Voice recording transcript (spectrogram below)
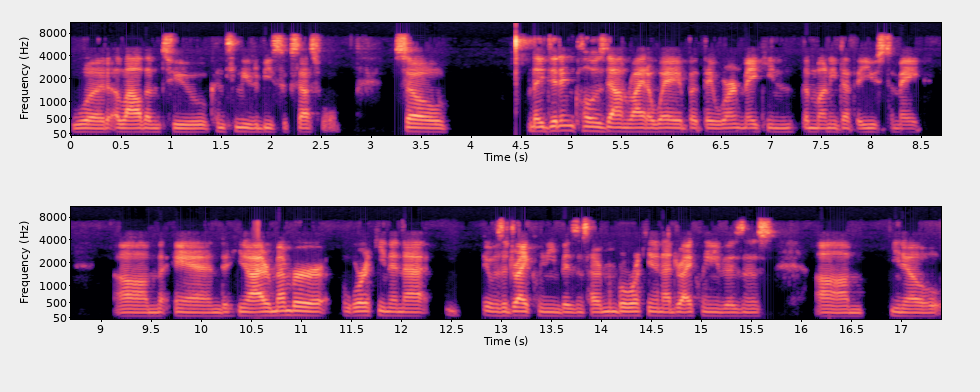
would allow them to continue to be successful. So they didn't close down right away but they weren't making the money that they used to make. Um, and you know i remember working in that it was a dry cleaning business. I remember working in that dry cleaning business um, you know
